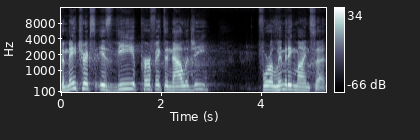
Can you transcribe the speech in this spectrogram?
The matrix is the perfect analogy for a limiting mindset.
